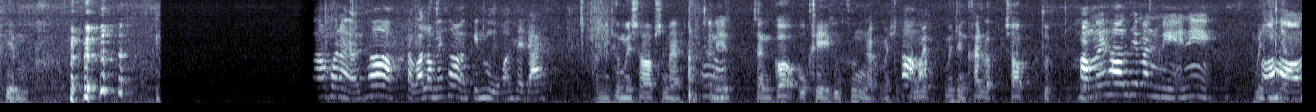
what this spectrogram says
เค็มบางคนอาจจะชอบ แต่ว่าเราไม่ชอบเรากินหมูกันเสียดาย อันนี้เธอไม่ชอบใช่ไหมอืมอันนี้ฉันก็โอเคครึ่งๆอะไม่ชอบเหรอไม่ไม่ถึงขั้นแบบชอบสุดเขาไม่ชอบที่มันมีไอ้นี่เหมือนหัอีวหเนี่ยอม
